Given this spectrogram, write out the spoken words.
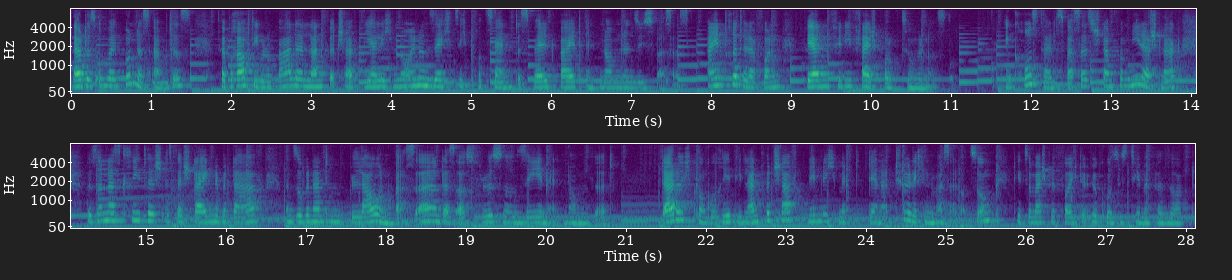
Laut des Umweltbundesamtes verbraucht die globale Landwirtschaft jährlich 69 Prozent des weltweit entnommenen Süßwassers. Ein Drittel davon werden für die Fleischproduktion genutzt. Ein Großteil des Wassers stammt vom Niederschlag. Besonders kritisch ist der steigende Bedarf an sogenanntem blauen Wasser, das aus Flüssen und Seen entnommen wird. Dadurch konkurriert die Landwirtschaft nämlich mit der natürlichen Wassernutzung, die zum Beispiel feuchte Ökosysteme versorgt.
